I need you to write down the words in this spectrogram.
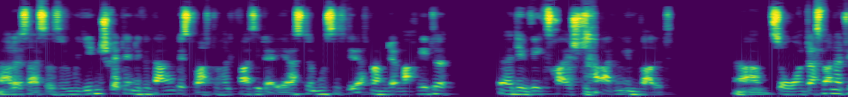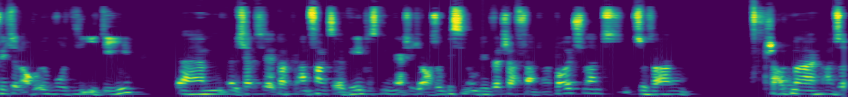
Ja, das heißt also, jeden Schritt, den du gegangen bist, warst du halt quasi der Erste, musstest du erstmal mit der Machete äh, den Weg freischlagen im Wald. Ja, so, und das war natürlich dann auch irgendwo die Idee. Ähm, ich hatte es ja gerade anfangs erwähnt, es ging natürlich auch so ein bisschen um den Wirtschaftsstandort Deutschland, zu sagen, schaut mal, also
